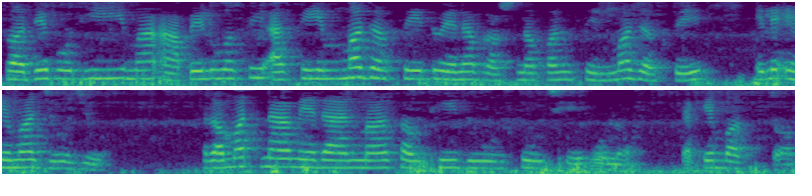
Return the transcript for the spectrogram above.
સ્વાધ્યાય પોથીમાં આપેલું હશે, આ સેમ જ હશે, તો એના પ્રશ્ન પણ સેમ જ હશે. એટલે એમાં જોજો. રમતના મેદાનમાં સૌથી દૂર શું છે? બોલો. કે બસ સ્ટોપ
